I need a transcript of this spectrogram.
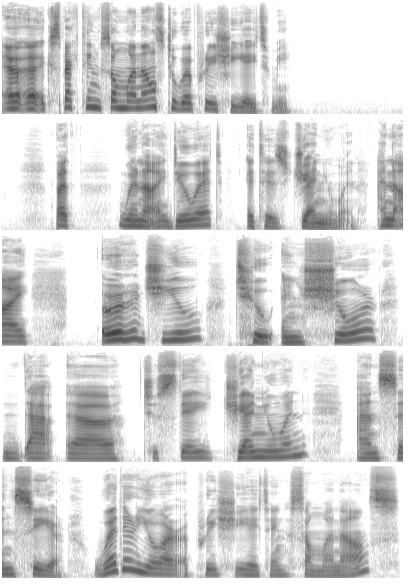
uh, uh, expecting someone else to appreciate me. But when I do it, it is genuine. And I urge you to ensure that uh, to stay genuine and sincere, whether you are appreciating someone else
